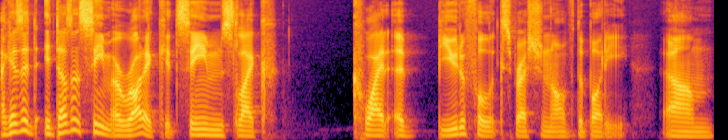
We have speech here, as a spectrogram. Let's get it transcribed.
I guess it it doesn't seem erotic. It seems like quite a beautiful expression of the body. Um,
